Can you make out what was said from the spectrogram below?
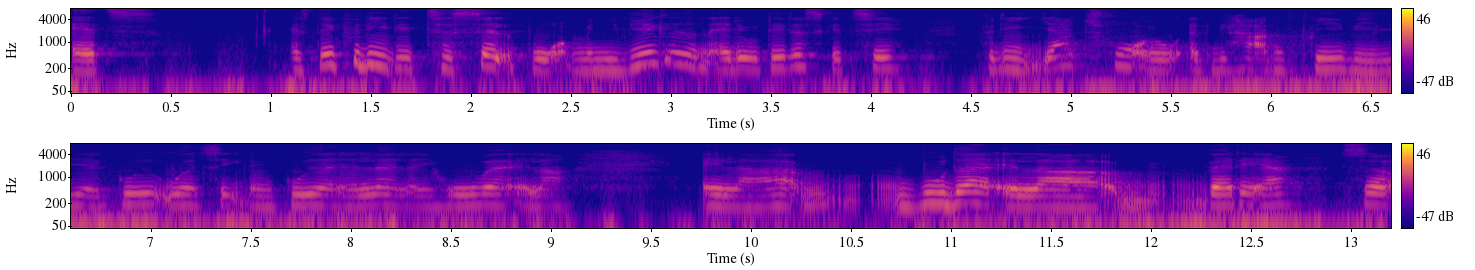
at Altså det er ikke fordi, det er til selv bord, men i virkeligheden er det jo det, der skal til. Fordi jeg tror jo, at vi har den frie vilje, af Gud, uanset om Gud er Allah, eller Jehova, eller, eller Buddha, eller hvad det er, så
